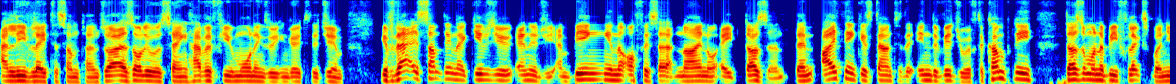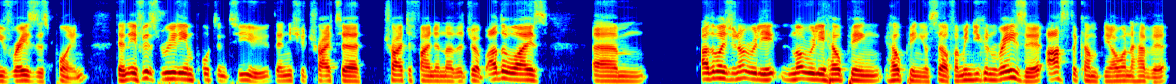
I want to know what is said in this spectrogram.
and leave later sometimes. Or as Olu was saying, have a few mornings where you can go to the gym. If that is something that gives you energy, and being in the office at nine or eight doesn't, then I think it's down to the individual. If the company doesn't want to be flexible, and you've raised this point, then if it's really important to you, then you should try to try to find another job. Otherwise, um, otherwise you're not really not really helping helping yourself. I mean, you can raise it, ask the company, I want to have it,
